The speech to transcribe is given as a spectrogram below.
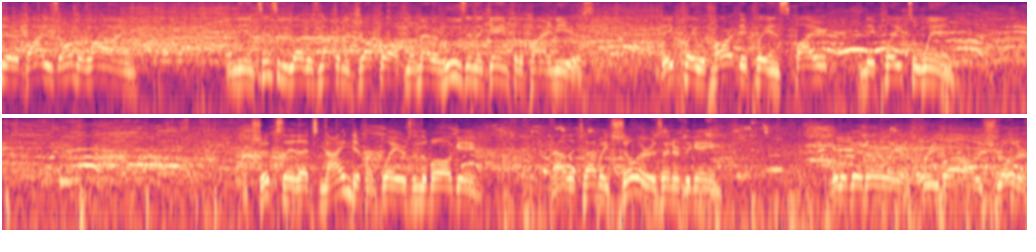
their bodies on the line, and the intensity level is not going to drop off no matter who's in the game for the Pioneers. They play with heart, they play inspired, and they play to win. I should say that's nine different players in the ball game. Now that Tommy Schiller has entered the game a little bit earlier. Free ball, Schroeder.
